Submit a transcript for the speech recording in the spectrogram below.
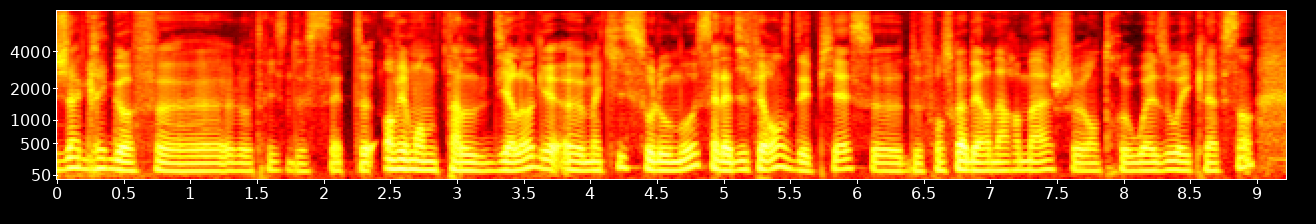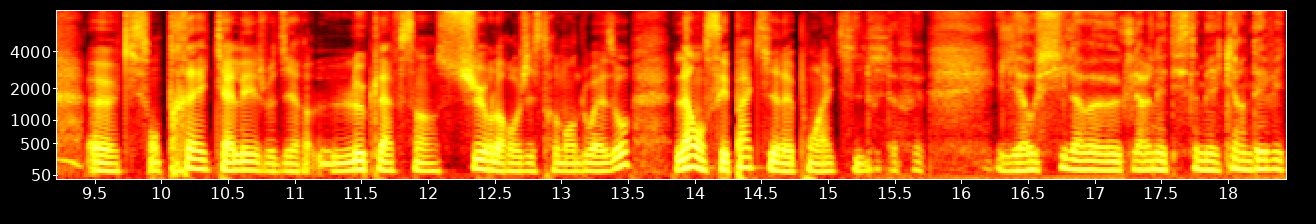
Lucy Jagregoff, euh, l'autrice de cet environmental dialogue. Euh, Maki Solomos, à la différence des pièces euh, de François Bernard Mache entre oiseau et clavecin, qui sont très calées, je veux dire, le clavecin sur l'enregistrement de l'oiseau. Là, on ne sait pas qui répond à qui. Tout à fait. Il y a aussi le clarinettiste américain David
